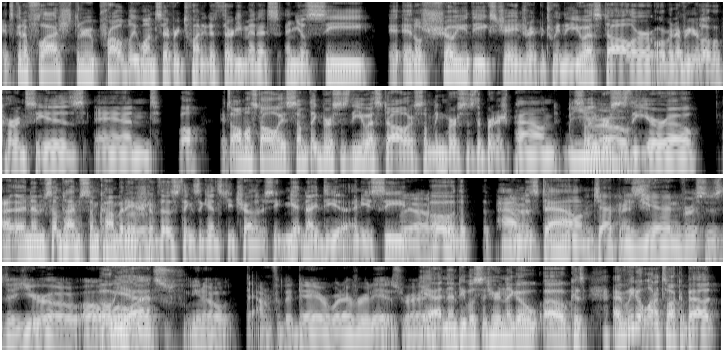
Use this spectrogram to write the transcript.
it's going to flash through probably once every twenty to thirty minutes, and you'll see it, will show you the exchange rate between the U.S. dollar or whatever your local currency is, and well, it's almost always something versus the U.S. dollar, something versus the British pound, the something euro. versus the euro, Uh, and then sometimes some combination of those things against each other. So you can get an idea, and you see, yeah. oh, the, the pound yeah. is down. The Japanese yen versus the euro. Oh, oh whoa, yeah, that's you know down for the day or whatever it is, right? Yeah, and then people sit here and they go, oh, because and we don't want to talk about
